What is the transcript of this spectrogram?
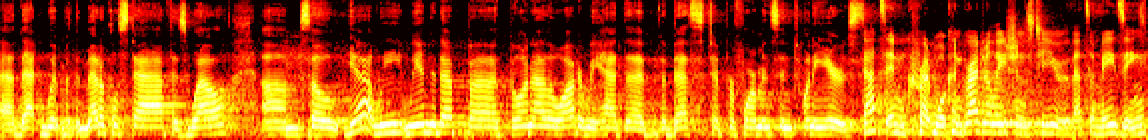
Uh, that went with the medical staff as well. Um, so yeah, we, we ended up uh, blowing out of the water. We had the, the best uh, performance in 20 years. That's incredible. Well, congratulations to you. That's amazing.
